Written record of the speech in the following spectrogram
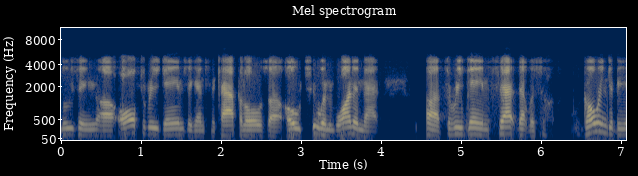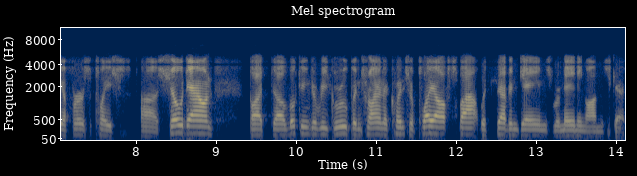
losing uh, all three games against the Capitals, uh, 0-2 and 1 in that uh, three-game set that was going to be a first place uh, showdown, but uh, looking to regroup and trying to clinch a playoff spot with seven games remaining on the schedule.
